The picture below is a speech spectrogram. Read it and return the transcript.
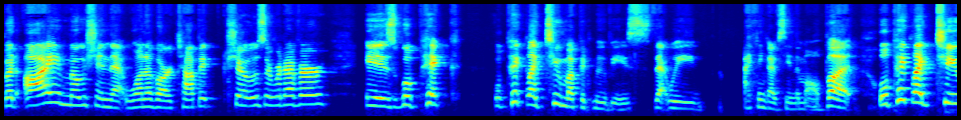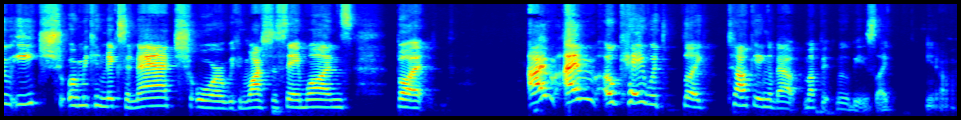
but I motion that one of our topic shows or whatever is we'll pick we'll pick like two Muppet movies that we I think I've seen them all, but we'll pick like two each, or we can mix and match, or we can watch the same ones. But I'm I'm okay with like talking about Muppet movies, like you know,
